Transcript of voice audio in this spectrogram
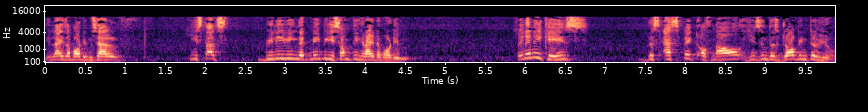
he lies about himself, he starts believing that maybe something right about him. So, in any case, this aspect of now, he's in this job interview.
